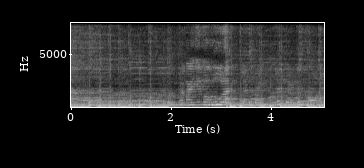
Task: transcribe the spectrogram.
อทำไมยืนมองลูกเลยเล่นเบรกเล่นเบรกจะคอให้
